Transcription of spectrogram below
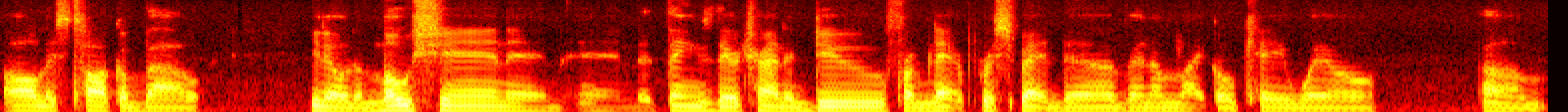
all this talk about, you know, the motion and and the things they're trying to do from that perspective. And I'm like, okay, well, um,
